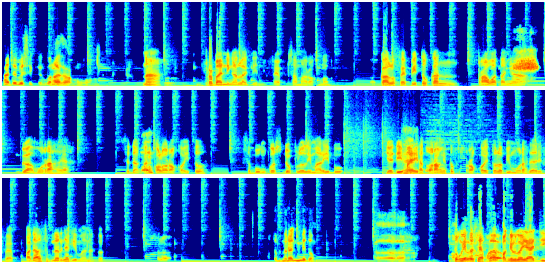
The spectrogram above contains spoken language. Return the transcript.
Ada basicnya gue nggak asal ngomong. Nah, Gitu. perbandingan lagi nih vape sama rokok. Kalau vape itu kan perawatannya nggak murah ya. Sedangkan Hmm. kalau rokok itu sebungkus 25.000. Jadi Ya, mindset itu. orang itu rokok itu lebih murah dari vape. Padahal sebenarnya gimana tuh? sebenarnya gini dong. Eh, Tung itu lah, siapa? modal- Panggil gue Yaji.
